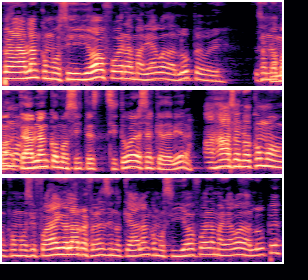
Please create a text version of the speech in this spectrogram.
pero hablan como si yo fuera María Guadalupe, güey. Te hablan como si, te, si tú eres el que debiera. Ajá, o sea, no como, como si fuera yo la referencia, sino que hablan como si yo fuera María Guadalupe.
